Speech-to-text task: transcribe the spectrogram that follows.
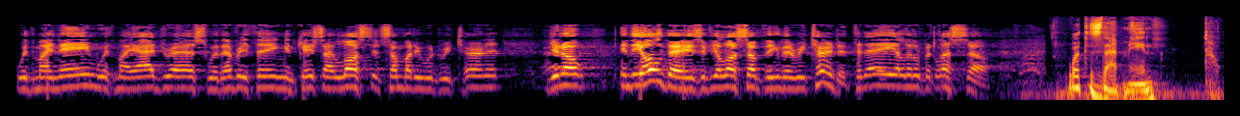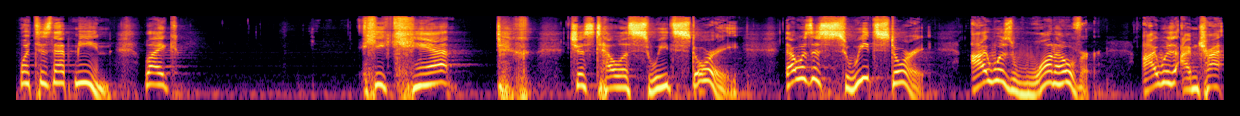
With my name, with my address, with everything, in case I lost it, somebody would return it. You know, in the old days, if you lost something, they returned it. Today, a little bit less so. What does that mean? What does that mean? Like, he can't just tell a sweet story. That was a sweet story. I was won over. I was I'm trying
